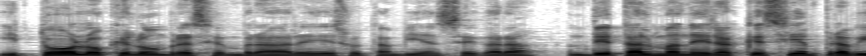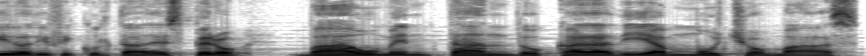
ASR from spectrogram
Y todo lo que el hombre sembrare, eso también segará. De tal manera que siempre ha habido dificultades, pero va aumentando cada día mucho más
